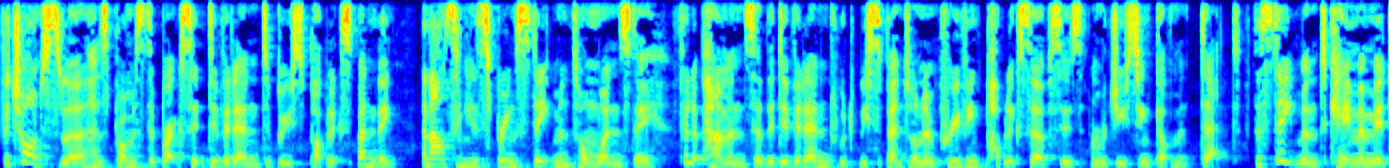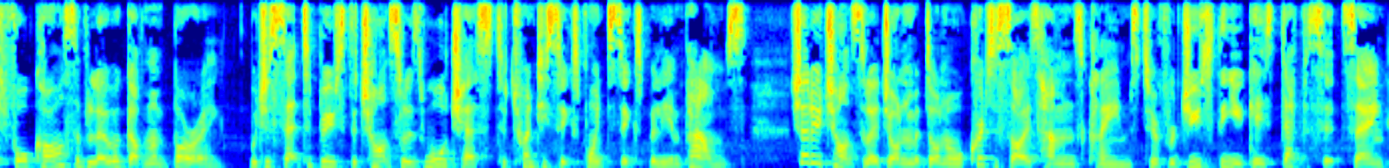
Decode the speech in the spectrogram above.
The Chancellor has promised a Brexit dividend to boost public spending. Announcing his spring statement on Wednesday, Philip Hammond said the dividend would be spent on improving public services and reducing government debt. The statement came amid forecasts of lower government borrowing, which is set to boost the Chancellor's war chest to £26.6 billion. Shadow Chancellor John McDonnell criticised Hammond's claims to have reduced the UK's deficit, saying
